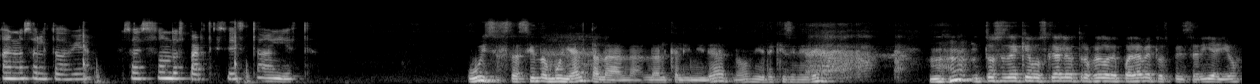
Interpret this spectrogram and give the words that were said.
Ah, no sale todavía. O sea, son dos partes, esta y esta. Uy, se está haciendo muy alta la, la, la alcalinidad, ¿no? Mira que se me ve. Ujú, Entonces hay que buscarle otro juego de parámetros, pensaría yo.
